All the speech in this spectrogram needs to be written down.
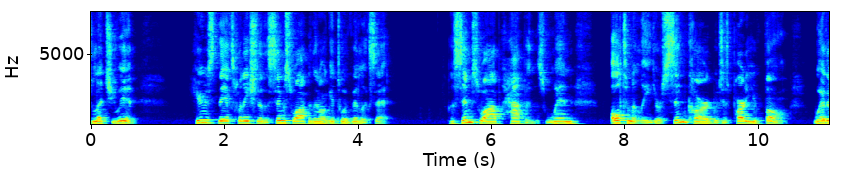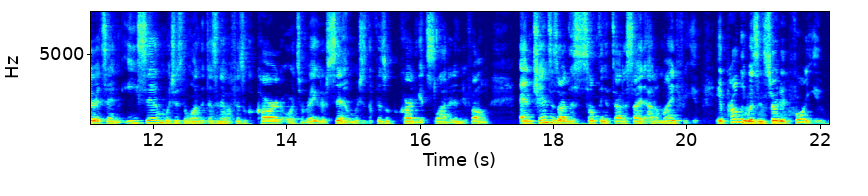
to let you in. Here's the explanation of the SIM swap, and then I'll get to what Vitalik said. The SIM swap happens when ultimately your SIM card, which is part of your phone, whether it's an eSIM, which is the one that doesn't have a physical card, or it's a regular SIM, which is the physical card that gets slotted in your phone, and chances are this is something that's out of sight, out of mind for you. It probably was inserted for you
